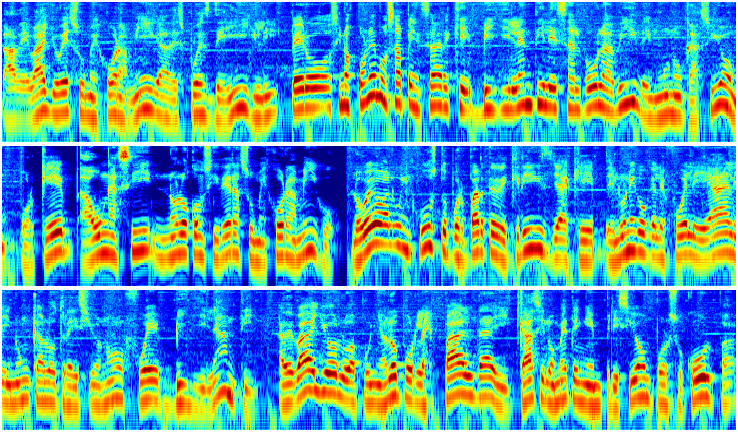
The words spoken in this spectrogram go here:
Adebayo es su mejor amiga después de Igly, pero si nos ponemos a pensar que Vigilante le salvó la vida en una ocasión, ¿por qué aún así no lo considera su mejor amigo? Lo veo algo injusto por parte de Chris, ya que el único que le fue leal y nunca lo traicionó fue Vigilante. Adebayo lo apuñaló por la espalda y casi lo meten en prisión por su culpa.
